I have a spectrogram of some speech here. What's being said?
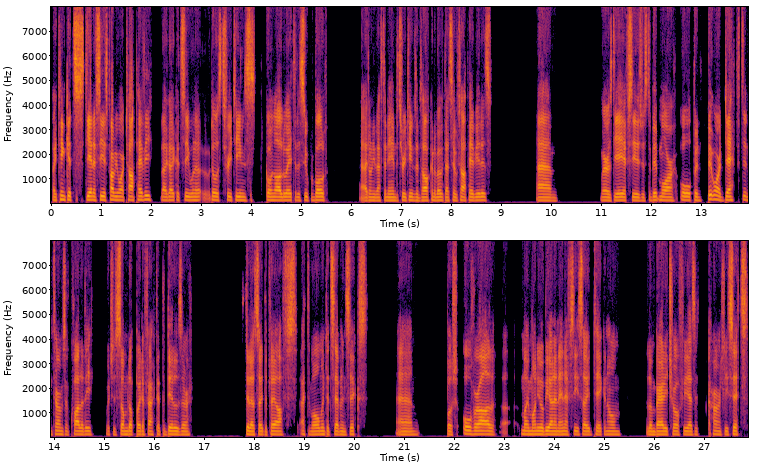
I think it's the NFC is probably more top heavy. Like I could see one of those three teams going all the way to the Super Bowl. I don't even have to name the three teams I'm talking about. That's how top heavy it is. Um, whereas the AFC is just a bit more open, a bit more depth in terms of quality, which is summed up by the fact that the Bills are still outside the playoffs at the moment at seven and six. Um, but overall, uh, my money will be on an NFC side taking home the Lombardi Trophy as it currently sits.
